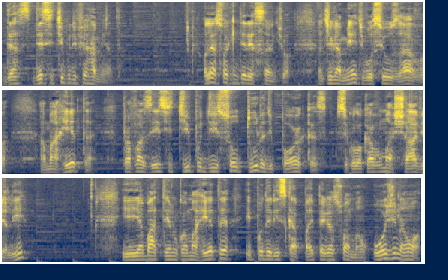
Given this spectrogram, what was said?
desse, desse tipo de ferramenta. Olha só que interessante, ó. antigamente você usava a marreta para fazer esse tipo de soltura de porcas. Você colocava uma chave ali e ia batendo com a marreta e poderia escapar e pegar sua mão. Hoje não, ó.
